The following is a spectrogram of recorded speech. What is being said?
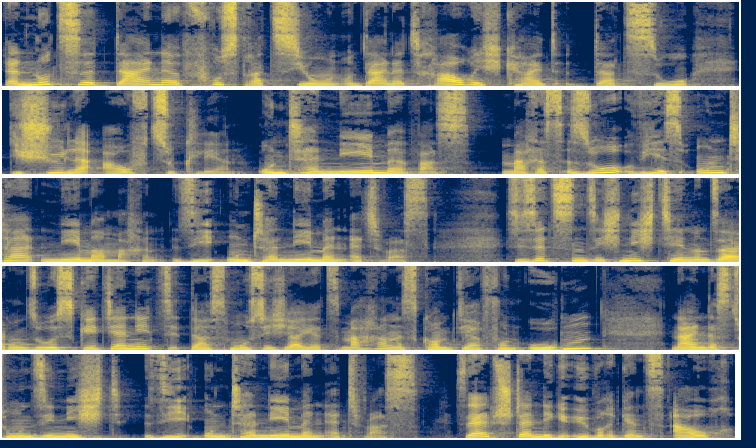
dann nutze deine Frustration und deine Traurigkeit dazu, die Schüler aufzuklären. Unternehme was. Mach es so, wie es Unternehmer machen. Sie unternehmen etwas. Sie sitzen sich nicht hin und sagen so, es geht ja nicht, das muss ich ja jetzt machen, es kommt ja von oben. Nein, das tun sie nicht. Sie unternehmen etwas. Selbstständige übrigens auch.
